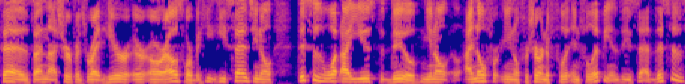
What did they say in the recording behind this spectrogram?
says I'm not sure if it's right here or, or elsewhere, but he he says you know this is what I used to do. You know I know for you know for sure in in Philippians he said this is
